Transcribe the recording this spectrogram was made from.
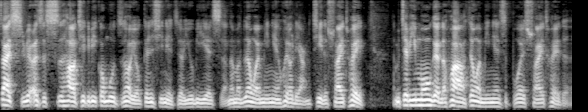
在十月二十四号 GDP 公布之后有更新也只有 UBS，那么认为明年会有两季的衰退。那么 JP Morgan 的话，认为明年是不会衰退的。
